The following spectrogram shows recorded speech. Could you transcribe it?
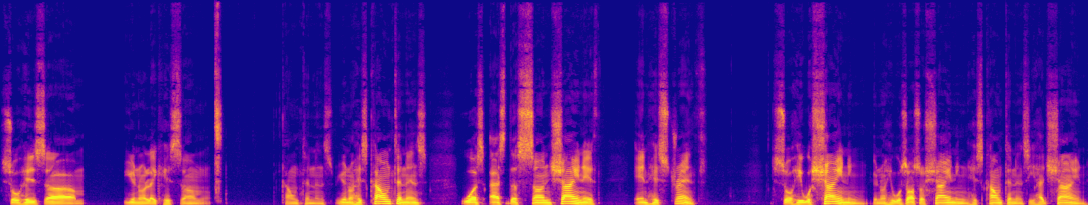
so his um you know like his um countenance. You know, his countenance was as the sun shineth in his strength. So he was shining, you know, he was also shining. His countenance, he had shine.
